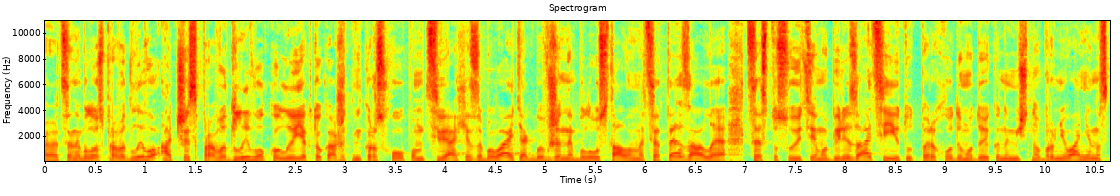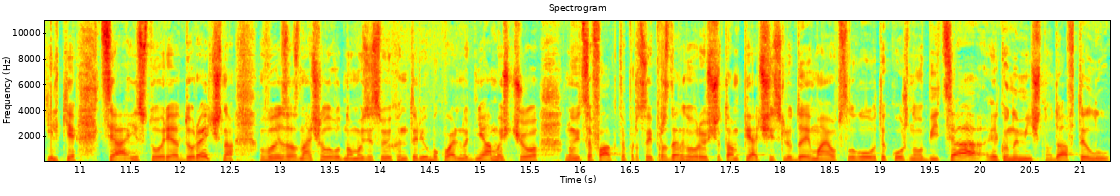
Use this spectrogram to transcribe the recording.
Е, Це не було справедливо. А чи справедливо, коли, як то кажуть, мікроскопом цвяхи забивають, як би вже не було усталена ця теза, але це стосується і мобілізації. І тут переходимо до економічного бронювання. Наскільки ця історія доречна? Ви зазначили в одному зі своїх інтерв'ю буквально днями, що ну і це факти про це і президент говорив, що там 5-6 людей має обслуговувати кожного бійця економічно, да, в тилу.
